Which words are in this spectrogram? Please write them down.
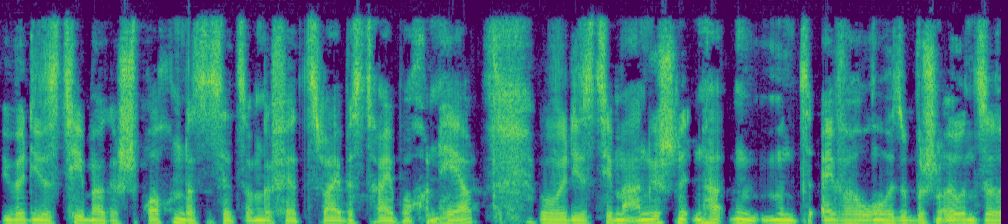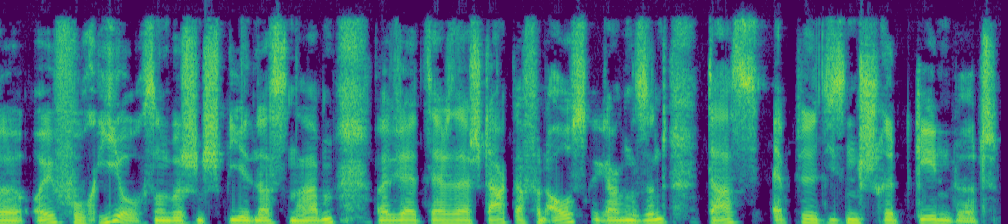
über dieses Thema gesprochen. Das ist jetzt ungefähr zwei bis drei Wochen her, wo wir dieses Thema angeschnitten hatten und einfach so ein bisschen unsere Euphorie auch so ein bisschen spielen lassen haben, weil wir jetzt sehr, sehr stark davon ausgegangen sind, dass Apple diesen Schritt gehen wird.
